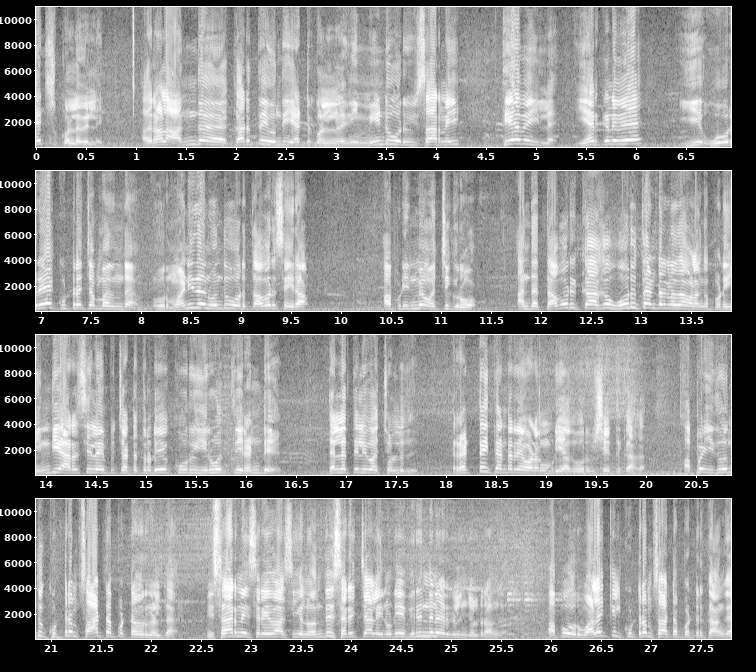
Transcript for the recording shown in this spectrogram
ஏற்றுக்கொள்ளவில்லை. அதனால் அந்த கருத்தை வந்து ஏற்றுக்கொள்ளலை நீ மீண்டும் ஒரு விசாரணை தேவையில்லை. ஏற்கனவே ஒரே குற்றச்சம்பதம் தான். ஒரு மனிதன் வந்து ஒரு தவறு செய்கிறான் அப்படின்மே வச்சுக்கிருவோம். அந்த தவறுக்காக ஒரு தண்டனை தான் வழங்கப்படும். இந்திய அரசியலமைப்பு சட்டத்தினுடைய கூறு இருபத்தி ரெண்டு தெள்ள தெளிவாக சொல்லுது. இரட்டை தண்டனை வழங்க முடியாது ஒரு விஷயத்துக்காக. அப்போ இது வந்து குற்றம் சாட்டப்பட்டவர்கள் தான். விசாரணை சிறைவாசிகள் வந்து சிறைச்சாலையினுடைய விருந்தினர்கள்னு சொல்கிறாங்க அப்போ ஒரு வழக்கில் குற்றம் சாட்டப்பட்டிருக்காங்க.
